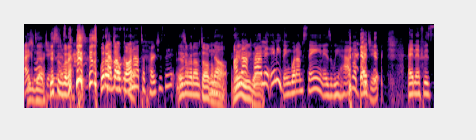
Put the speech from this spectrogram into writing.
I showed exactly. Jay This is what I, stuff. this is what I'm Have I gone about. out to purchase it? This is what I'm talking no, about. No, I'm not we go. priming anything. What I'm saying is we have a budget, and if it's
